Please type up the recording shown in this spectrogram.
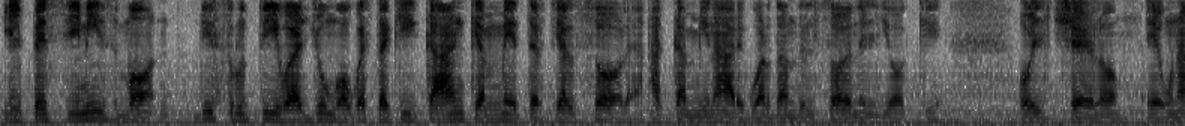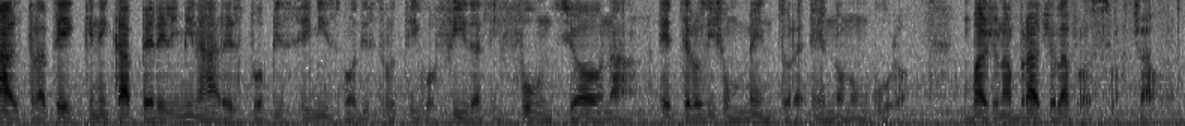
il pessimismo distruttivo. E aggiungo questa chicca anche a metterti al sole, a camminare guardando il sole negli occhi o il cielo è un'altra tecnica per eliminare il tuo pessimismo distruttivo. Fidati, funziona e te lo dice un mentore e non un guru. Un bacio, un abbraccio e alla prossima. Ciao.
